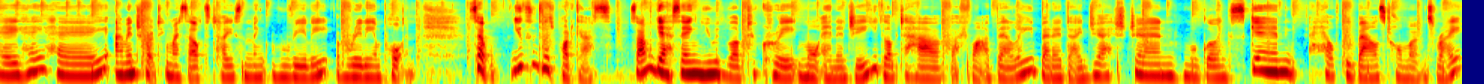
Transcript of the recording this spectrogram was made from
Hey, hey, hey. I'm interrupting myself to tell you something really, really important. So, you listen to this podcast. So, I'm guessing you would love to create more energy. You'd love to have a flatter belly, better digestion, more glowing skin, healthy, balanced hormones, right?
